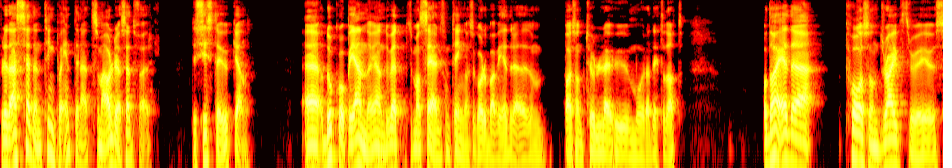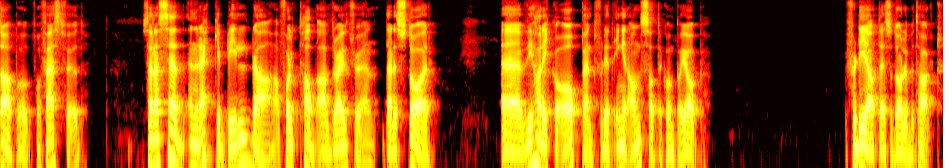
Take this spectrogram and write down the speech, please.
For jeg har sett en ting på internett som jeg aldri har sett før, de siste ukene. Eh, dukker opp igjen og igjen. Du vet, man ser liksom ting, og så går du bare videre. Liksom, bare sånn tullehumor og ditt og datt. Og da er det på sånn drive-through i USA på, på fastfood, så har jeg sett en rekke bilder av folk tatt av drive-throughen der det står eh, Vi har ikke åpent fordi at ingen ansatte kom på jobb. Fordi at det er så dårlig betalt.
